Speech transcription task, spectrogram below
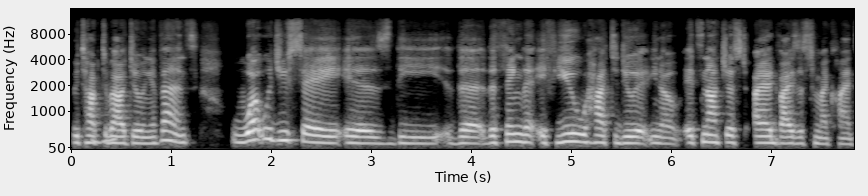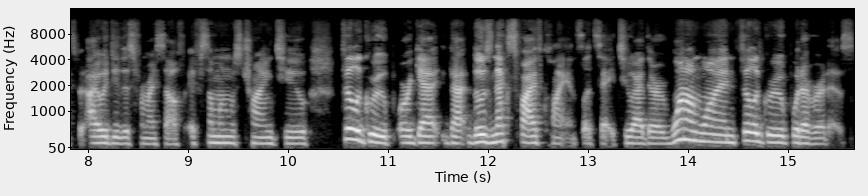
we talked mm-hmm. about doing events what would you say is the the the thing that if you had to do it you know it's not just i advise this to my clients but i would do this for myself if someone was trying to fill a group or get that those next five clients let's say to either one-on-one fill a group whatever it is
